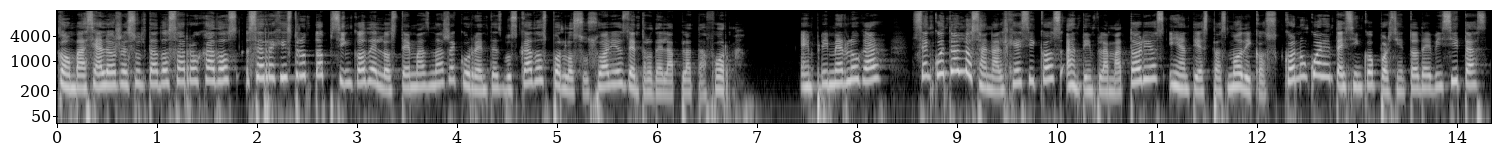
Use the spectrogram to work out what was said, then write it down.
Con base a los resultados arrojados, se registró un top 5 de los temas más recurrentes buscados por los usuarios dentro de la plataforma. En primer lugar, se encuentran los analgésicos, antiinflamatorios y antiespasmódicos, con un 45% de visitas.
